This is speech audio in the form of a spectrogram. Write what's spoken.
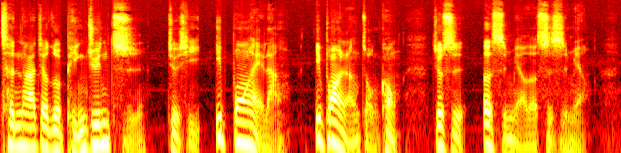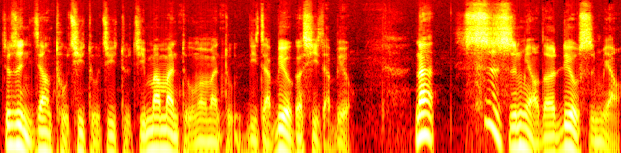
称它叫做平均值，就是一般的人，一般的人总控就是二十秒到四十秒，就是你这样吐气、吐气、吐气，慢慢吐、慢慢吐，你咋没有个细咋没有？那四十秒到六十秒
